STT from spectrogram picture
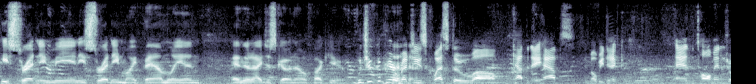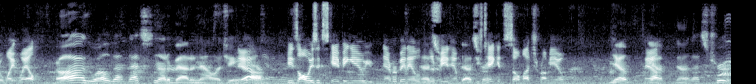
he's threatening me and he's threatening my family, and and then I just go, no, fuck you. Would you compare Reggie's quest to um, Captain Ahab's in Moby Dick and the tall man manager White Whale? Ah, well, that that's not a bad analogy. Yeah. He's always escaping you. You've never been able to That's- defeat him. that's He's right. taken so much from you. Yeah, Yeah. Yep. No, that's true.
